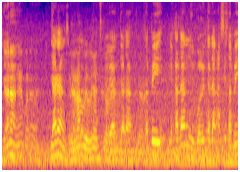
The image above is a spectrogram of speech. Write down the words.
Jarang ya padahal. jarang sebenarnya. Jarang Willian sekarang. Willian jarang. tapi ya kadang golin kadang asis tapi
